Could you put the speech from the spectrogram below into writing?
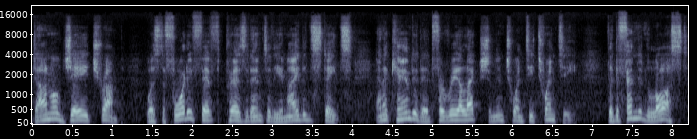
Donald J. Trump, was the 45th President of the United States and a candidate for re election in 2020. The defendant lost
